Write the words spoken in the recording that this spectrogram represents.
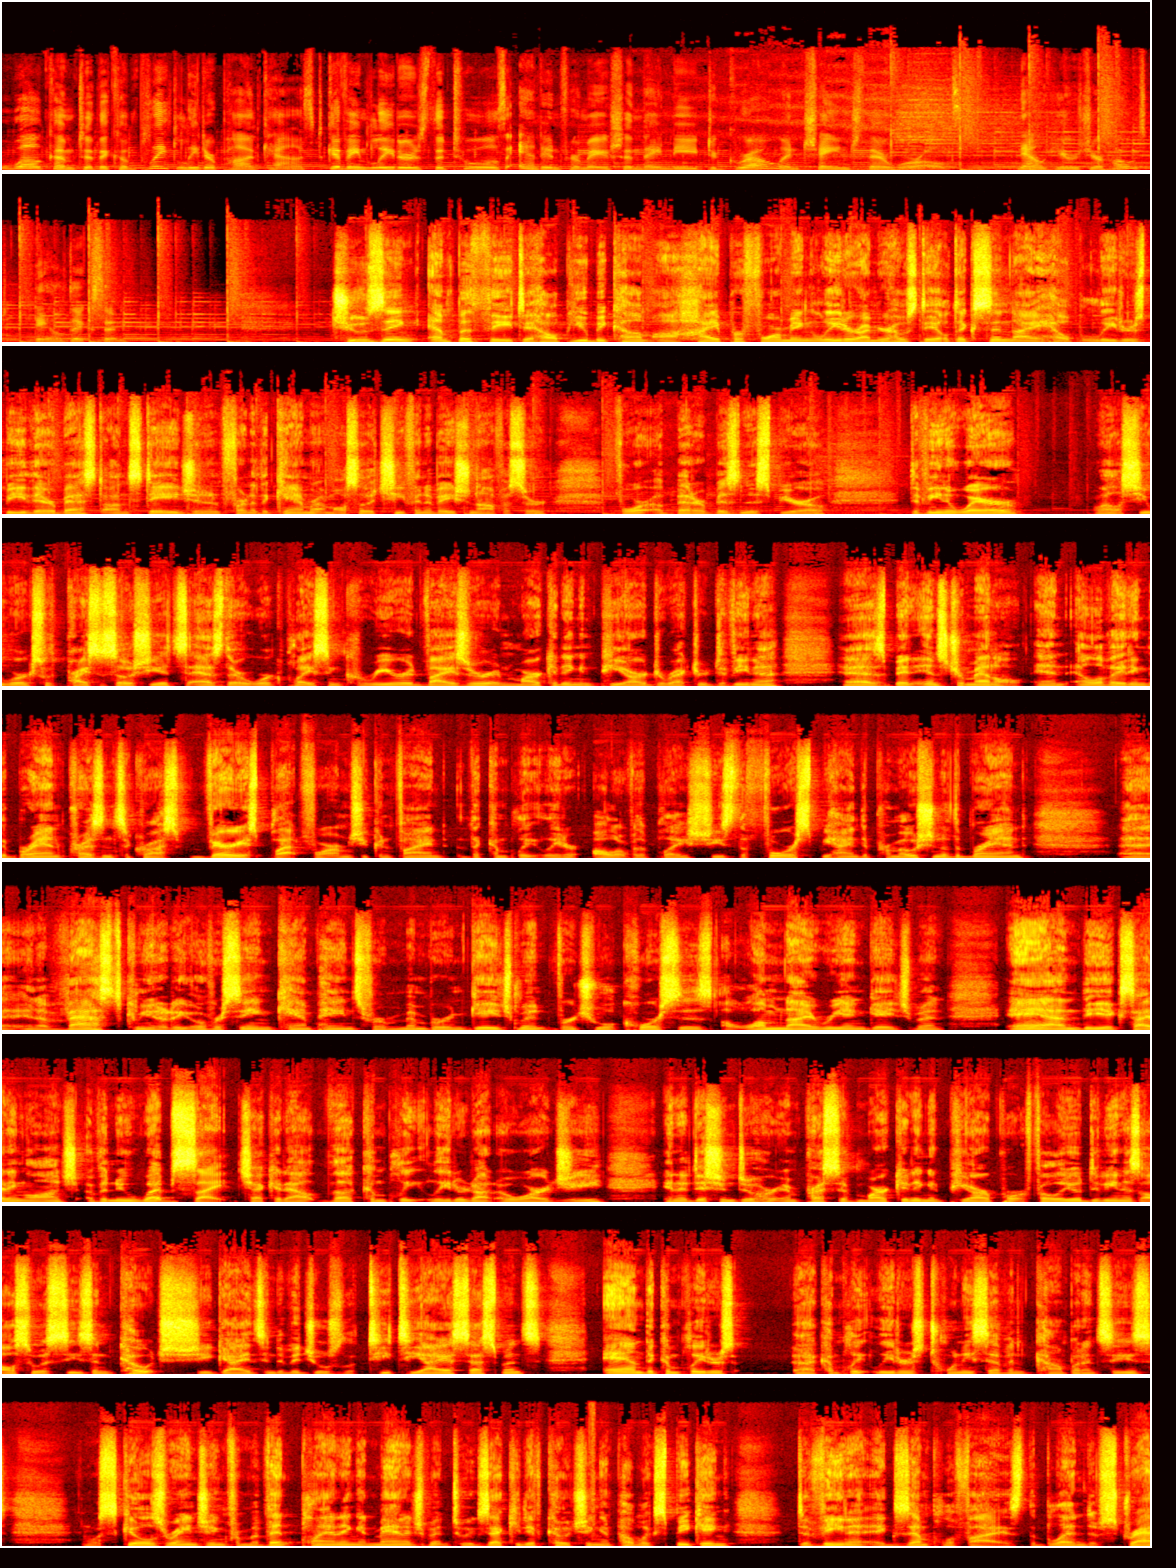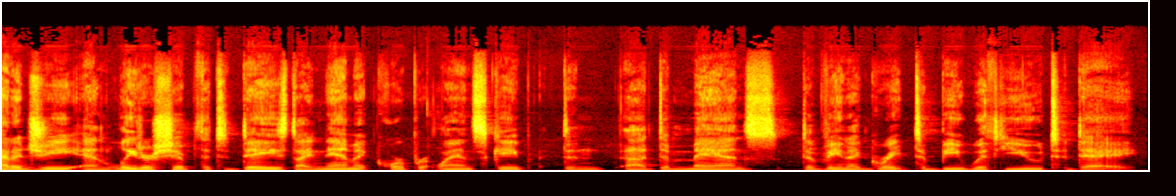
Welcome to the Complete Leader Podcast, giving leaders the tools and information they need to grow and change their worlds. Now, here's your host, Dale Dixon. Choosing empathy to help you become a high performing leader. I'm your host, Dale Dixon. I help leaders be their best on stage and in front of the camera. I'm also a chief innovation officer for a Better Business Bureau. Davina Ware well, she works with Price Associates as their workplace and career advisor and marketing and PR director. Davina has been instrumental in elevating the brand presence across various platforms. You can find the complete leader all over the place. She's the force behind the promotion of the brand uh, in a vast community overseeing campaigns for member engagement, virtual courses, alumni re engagement, and the exciting launch of a new website. Check it out, thecompleteleader.org. In addition to her impressive marketing and PR portfolio, Davina is also a seasoned coach. She guides individuals with TTI assessments and the completers uh, Complete Leaders 27 competencies, and with skills ranging from event planning and management to executive coaching and public speaking, Davina exemplifies the blend of strategy and leadership that today's dynamic corporate landscape de- uh, demands. Davina, great to be with you today.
